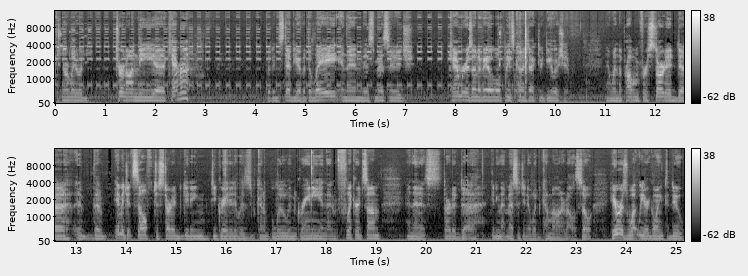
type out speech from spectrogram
which normally would turn on the uh, camera. But instead you have a delay and then this message, camera is unavailable, please contact your dealership. And when the problem first started, uh, the image itself just started getting degraded. It was kind of blue and grainy and then flickered some. And then it started uh, getting that message and it wouldn't come on at all. So here is what we are going to do.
